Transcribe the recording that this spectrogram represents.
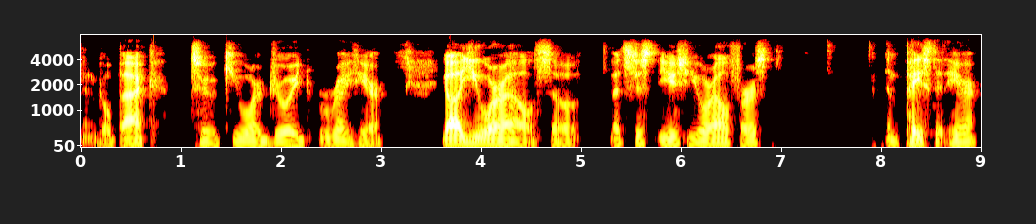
and go back to QR Droid right here. Got URL so let's just use URL first and paste it here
